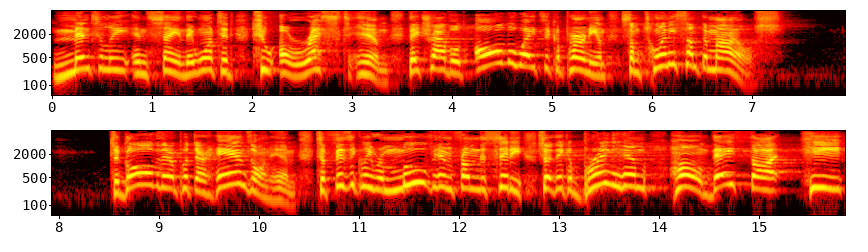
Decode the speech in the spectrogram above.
mentally insane. They wanted to arrest him. They traveled all the way to Capernaum, some 20 something miles to go over there and put their hands on him, to physically remove him from the city so they could bring him home. They thought he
